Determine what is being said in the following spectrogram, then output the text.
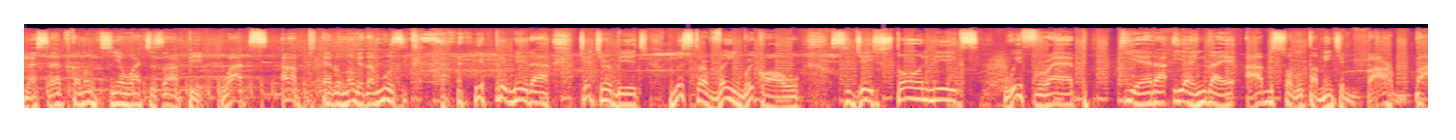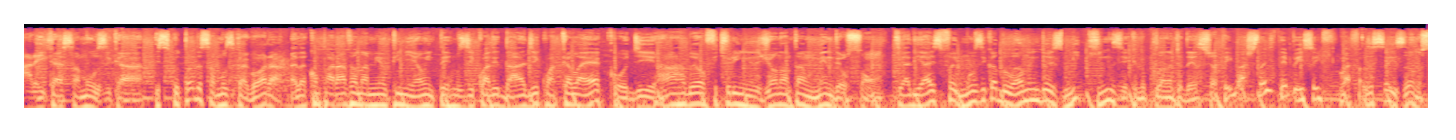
Nessa época não tinha WhatsApp. WhatsApp era o nome da música. e a primeira, Future Beat, Mr. Van Recall, CJ Stone Mix, With Rap, que era e ainda é absolutamente barbárica essa música. Escutando essa música agora, ela é comparável na minha opinião em termos de qualidade com aquela Echo de Hardwell featuring Jonathan Mendelssohn, que aliás foi música do ano em 2015 aqui no Planet Dance. Já tem bastante tempo isso, hein? Vai fazer seis anos.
